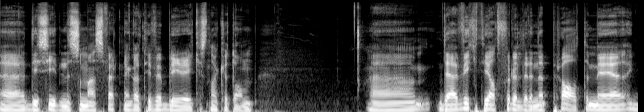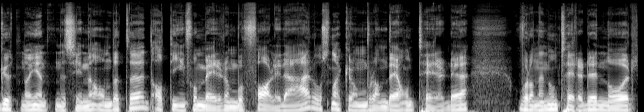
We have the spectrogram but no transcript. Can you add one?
Uh, de sidene som er svært negative, blir ikke snakket om. Uh, det er viktig at foreldrene prater med guttene og jentene sine om dette, at de informerer om hvor farlig det er, og snakker om hvordan de håndterer det hvordan en håndterer det når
